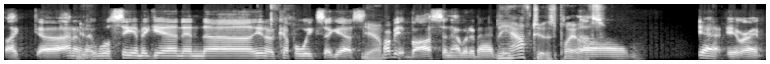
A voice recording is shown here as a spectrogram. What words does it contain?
Like, uh, I don't yeah. know, we'll see him again in uh, you know a couple weeks, I guess. Yeah, probably at Boston, I would imagine. They have to. This playoffs. Um, yeah, yeah, right.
